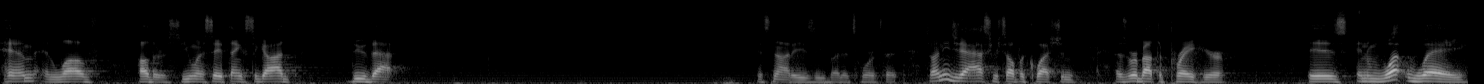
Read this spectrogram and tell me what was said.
Him and love others. You want to say thanks to God? Do that. It's not easy, but it's worth it. So I need you to ask yourself a question as we're about to pray here is in what way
